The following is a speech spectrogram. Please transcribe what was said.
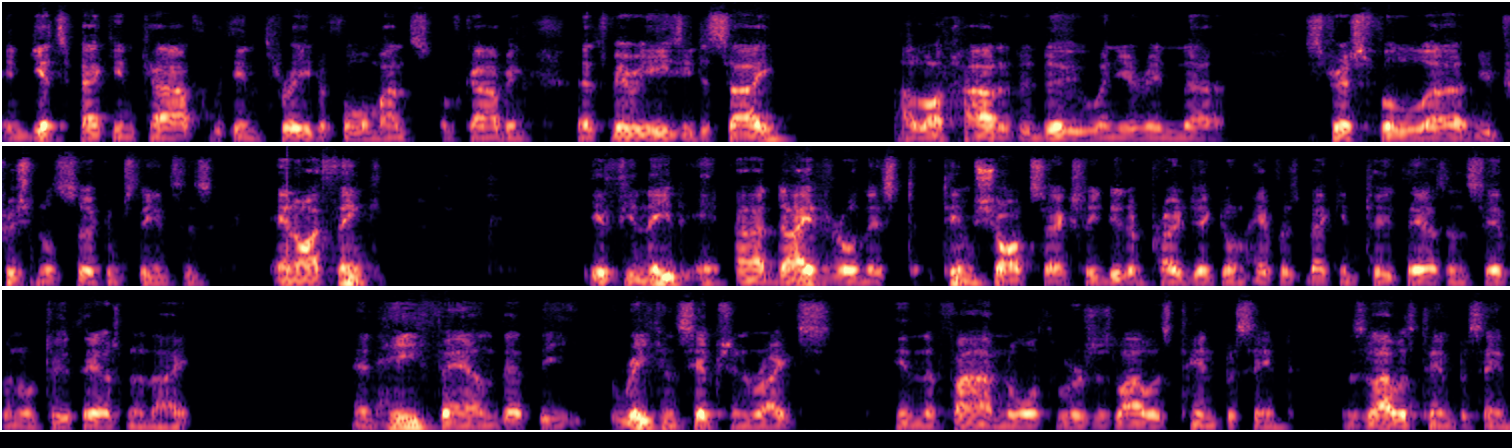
and gets back in calf within three to four months of calving. That's very easy to say, a lot harder to do when you're in uh, stressful uh, nutritional circumstances. And I think if you need uh, data on this, Tim Schatz actually did a project on heifers back in 2007 or 2008, and he found that the reconception rates in the far north were as low as 10%, as low as 10%.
